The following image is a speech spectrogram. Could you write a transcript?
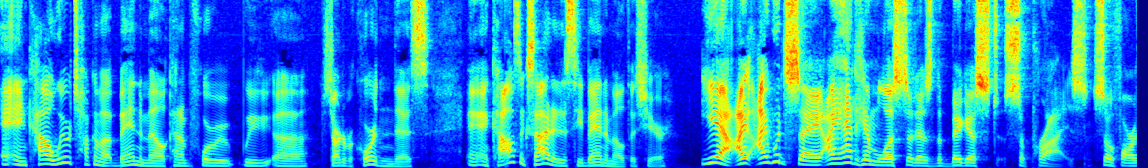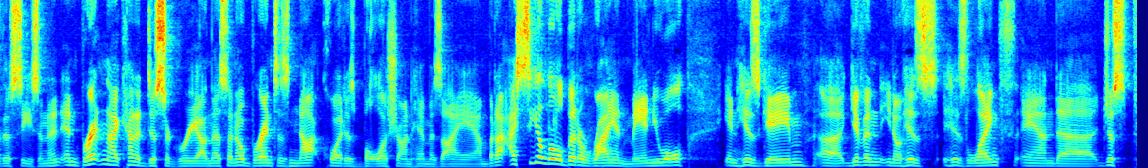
And, and Kyle, we were talking about Bandoumel kind of before we, we uh, started recording this, and, and Kyle's excited to see Bandoumel this year. Yeah, I, I would say I had him listed as the biggest surprise so far this season. And, and Brent and I kind of disagree on this. I know Brent is not quite as bullish on him as I am, but I, I see a little bit of Ryan Manuel in his game, uh, given you know his his length and uh, just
